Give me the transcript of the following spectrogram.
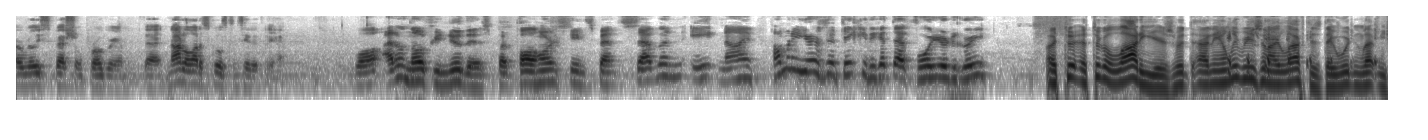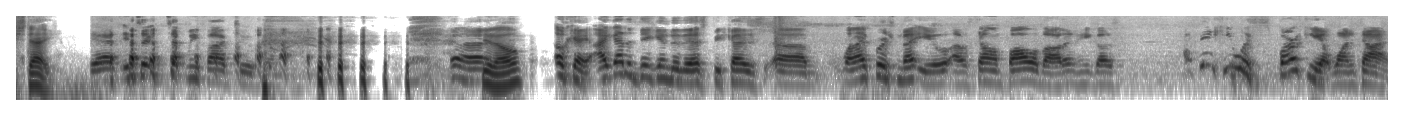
a really special program that not a lot of schools can say that they have. Well, I don't know if you knew this, but Paul Hornstein spent seven, eight, nine. How many years did it take you to get that four-year degree? It, took it took a lot of years, but and the only reason I left is they wouldn't let me stay. Yeah, it took, it took me five too. Uh, You know, okay, I got to dig into this because um, when I first met you, I was telling Paul about it, and he goes, "I think he was Sparky at one time."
